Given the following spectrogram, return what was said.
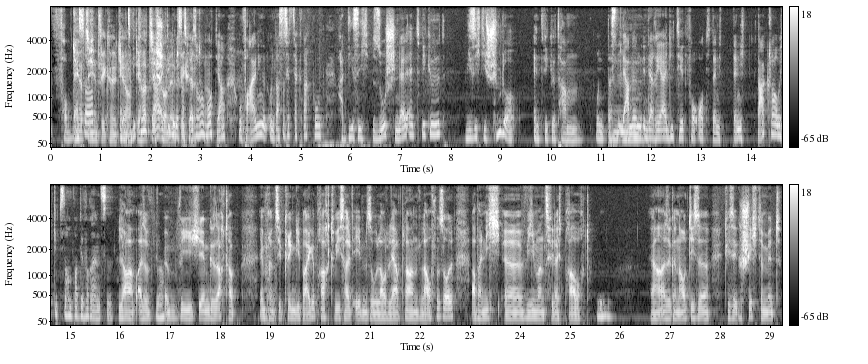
verbessert? Die hat sich entwickelt, ja. Entwickelt, die hat sich ja, schon entwickelt. Ist das bessere ja. Wort, ja. Und vor allen Dingen, und das ist jetzt der Knackpunkt, hat die sich so schnell entwickelt, wie sich die Schüler entwickelt haben und das hm. Lernen in der Realität vor Ort. Denn ich, denn ich da glaube ich, gibt es noch ein paar Differenzen. Ja, also ja. Äh, wie ich eben gesagt habe, im Prinzip kriegen die beigebracht, wie es halt eben so laut Lehrplan laufen soll, aber nicht, äh, wie man es vielleicht braucht. Mhm. Ja, also genau diese, diese Geschichte mit,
